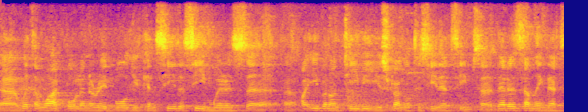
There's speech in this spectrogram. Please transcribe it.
uh, with a white ball and a red ball, you can see the seam, whereas uh, uh, even on TV you struggle to see that seam. So that is something that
